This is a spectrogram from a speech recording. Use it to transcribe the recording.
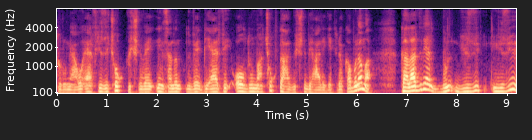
durum yani o elf yüzü çok güçlü ve insanın ve bir elfi olduğundan çok daha güçlü bir hale getiriyor kabul ama Galadriel bu yüzük yüzüğü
